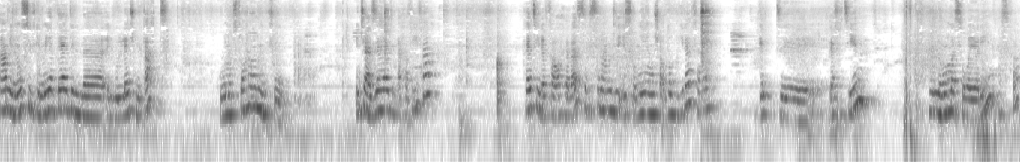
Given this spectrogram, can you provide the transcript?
هعمل نص الكمية بتاعت الجلاش من تحت. ونصها من فوق. انت عايزاها تبقى خفيفة؟ هاتي لفة واحدة بس بس أنا عندي الصينية ما شاء الله كبيرة فجبت لفتين اللي هما الصغيرين آسفة.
